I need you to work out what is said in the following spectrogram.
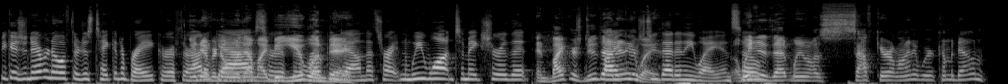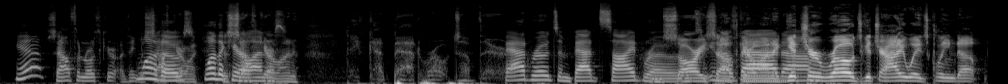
Because you never know if they're just taking a break or if they're You out never of know when that gas might or be if you they're one broken day. down. That's right. And we want to make sure that And bikers do that bikers anyway. do that anyway. And so we did that when it was South Carolina. We were coming down yeah, South and North Carolina. I think it One was of South those. Carolina. One of the It was South Carolinas. Carolina. They've got bad roads up there. bad roads and bad side roads. Sorry, you know, South Carolina. bad, get um, your roads, get your highways cleaned up.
